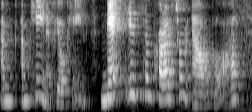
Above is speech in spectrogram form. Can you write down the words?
I'm, I'm keen if you're keen. Next is some products from Hourglass.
